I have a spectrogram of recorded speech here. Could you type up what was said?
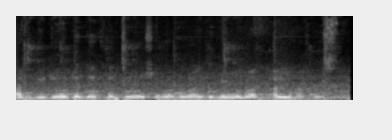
আর ভিডিওটা দেখার জন্য সবাই তোমাকে ধন্যবাদ। আল্লাহ হাফেজ।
